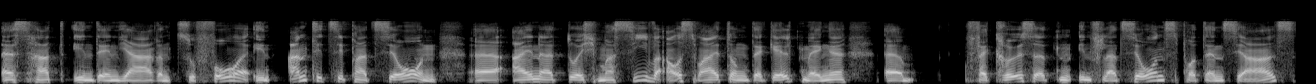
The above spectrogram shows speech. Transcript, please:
es hat in den Jahren zuvor in Antizipation äh, einer durch massive Ausweitung der Geldmenge äh, vergrößerten Inflationspotenzials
